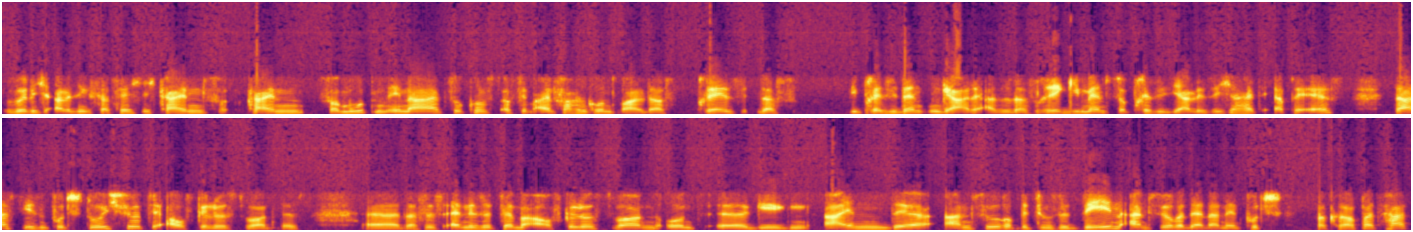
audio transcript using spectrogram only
würde ich allerdings tatsächlich keinen, keinen vermuten in naher Zukunft aus dem einfachen Grund, weil das, Präs das die Präsidentengarde, also das Regiment für präsidiale Sicherheit RPS, das diesen Putsch durchführte, aufgelöst worden ist. Äh, das ist Ende September aufgelöst worden und äh, gegen einen der Anführer, beziehungsweise den Anführer, der dann den Putsch verkörpert hat,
